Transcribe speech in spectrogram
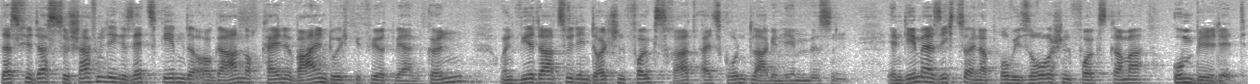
dass für das zu schaffende gesetzgebende Organ noch keine Wahlen durchgeführt werden können und wir dazu den Deutschen Volksrat als Grundlage nehmen müssen, indem er sich zu einer provisorischen Volkskammer umbildet.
